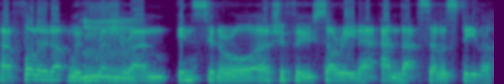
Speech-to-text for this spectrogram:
uh, followed up with mm. Reshiram, Incineroar, Urshifu, Tsareena, and that Celesteela.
